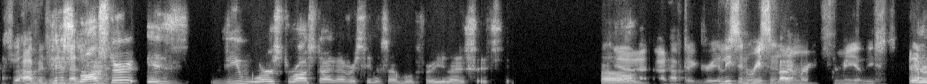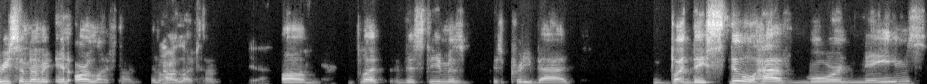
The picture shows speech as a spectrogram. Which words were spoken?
That's what the This roster is the worst roster I've ever seen assembled for a United States team. Um. Yeah, I'd have to agree. At least in recent Uh, memory, for me, at least. in recent Yeah. memory, in our lifetime, in In our lifetime. Yeah. Um, but this team is is pretty bad, but they still have more names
